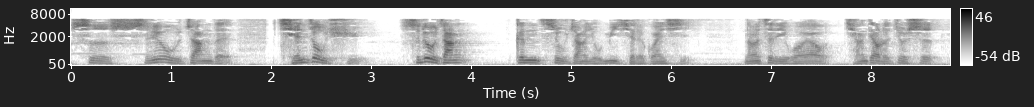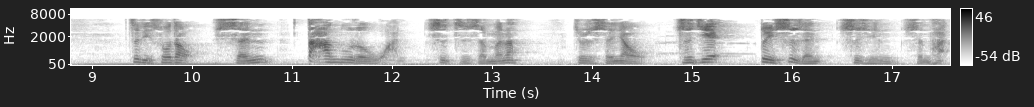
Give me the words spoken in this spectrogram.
是十六章的前奏曲，十六章跟十五章有密切的关系。那么这里我要强调的就是，这里说到神大怒的碗是指什么呢？就是神要直接对世人施行审判，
